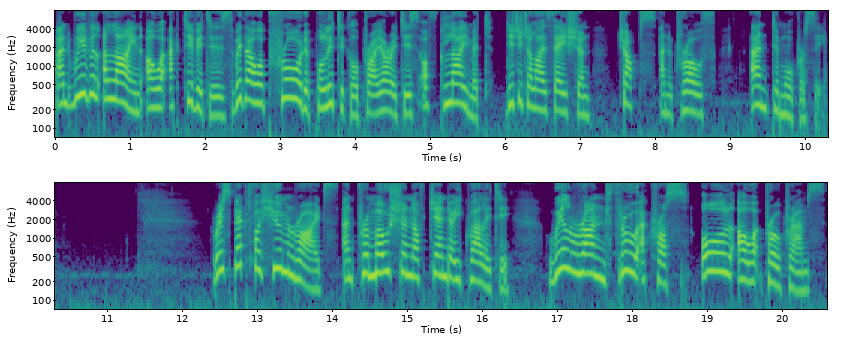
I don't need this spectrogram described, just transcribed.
And we will align our activities with our broader political priorities of climate, digitalization, jobs and growth and democracy. Respect for human rights and promotion of gender equality will run through across all our programs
